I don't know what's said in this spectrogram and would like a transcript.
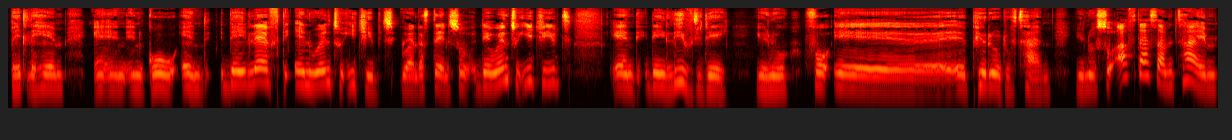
Bethlehem and, and go. And they left and went to Egypt. You understand? So they went to Egypt and they lived there you know, for a, a, period of time, you know. So after some time,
